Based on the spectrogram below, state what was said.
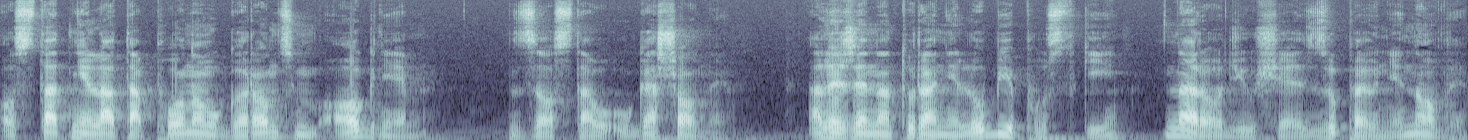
ostatnie lata płonął gorącym ogniem, został ugaszony. Ale że natura nie lubi pustki, narodził się zupełnie nowy.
